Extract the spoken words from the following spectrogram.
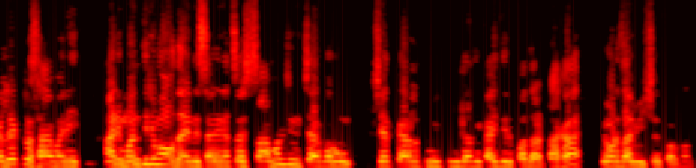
कलेक्टर साहेबांनी आणि मंत्री महोदयांनी सगळ्यांचा सामान्य विचार करून शेतकऱ्याला तुम्ही तुमच्या काहीतरी पदार्थ टाका एवढंच आम्ही विषय करतो.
